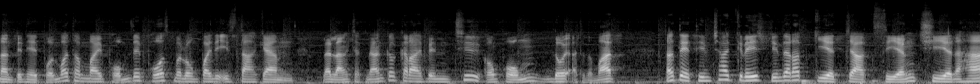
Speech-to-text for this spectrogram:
นั่นเป็นเหตุผลว่าทำไมผมได้โพสต์มาลงไปในอินสตาแกรมและหลังจากนั้นก็กลายเป็นชื่อของผมโดยอัตโนมัติ นักเตะทีมชาติกรีซยังได้รับเกียรติจากเสียงเชียร์นะฮะ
